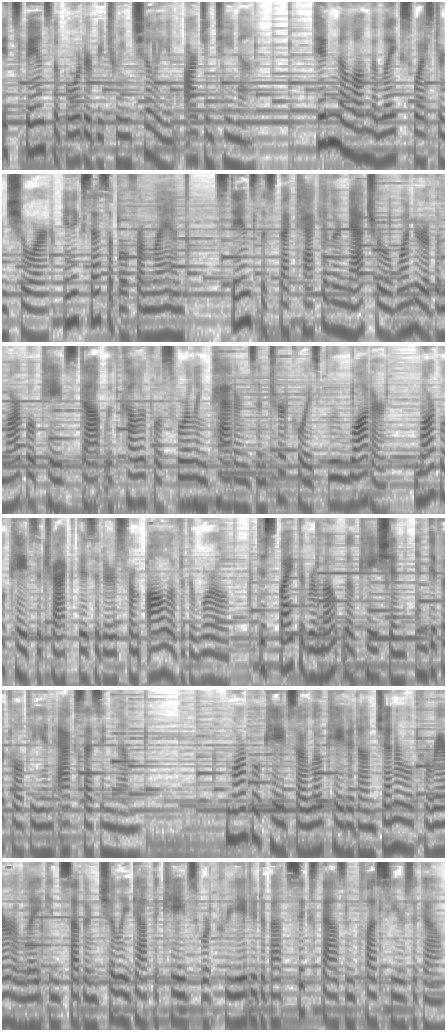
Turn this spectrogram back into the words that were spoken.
it spans the border between Chile and Argentina. Hidden along the lake's western shore, inaccessible from land, stands the spectacular natural wonder of the Marble Caves. dot With colorful swirling patterns and turquoise blue water, Marble Caves attract visitors from all over the world, despite the remote location and difficulty in accessing them. Marble caves are located on General Carrera Lake in southern Chile. The caves were created about 6,000 plus years ago.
